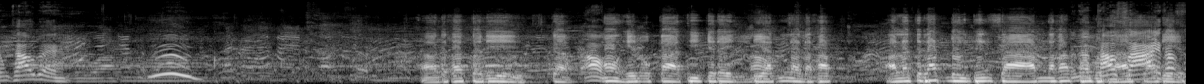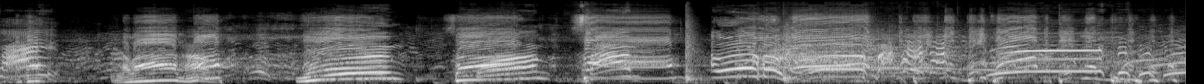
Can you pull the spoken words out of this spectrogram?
รองเท้าด้วยอ่านะครับตอนนี้จะเอ้ามองเห็นโอกาสที่จะได้เหรียญแล้วนะครับอ่าเราจะรับหนึ่งถึงสามนะครับเท้าซ้ายเท้าซ้ายระวังเอ้านับหนึ่หนึ่งงสอสองงสาสามมเออเตะเงินเตะเงินเตะเงิน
